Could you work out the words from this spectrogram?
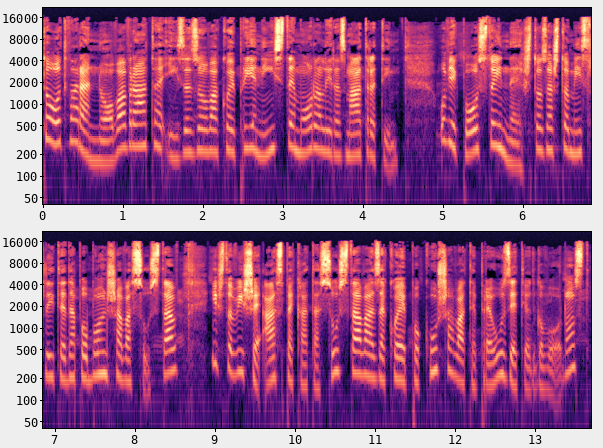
to otvara nova vrata izazova koje prije niste morali razmatrati. Uvijek postoji nešto za što mislite da poboljšava sustav i što više aspekata sustava za koje pokušavate preuzeti odgovornost,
